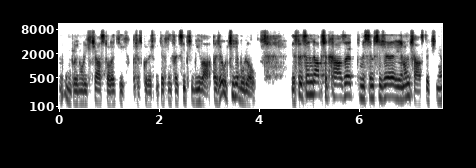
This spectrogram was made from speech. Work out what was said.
v uplynulých třeba stoletích, protože skutečně těch infekcí přibývá. Takže určitě budou. Jestli se jim dá předcházet, myslím si, že jenom částečně,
